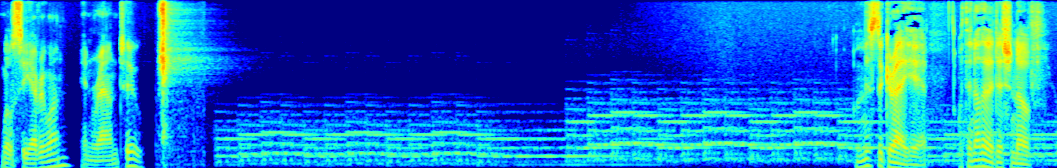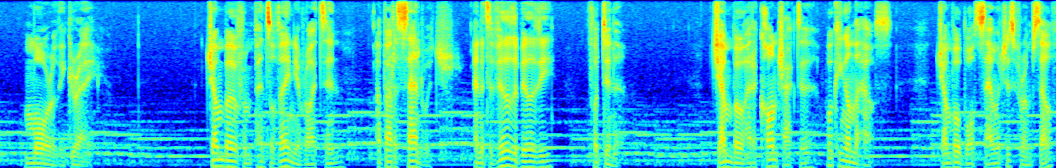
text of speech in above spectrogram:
We'll see everyone in round two Mr. Gray here, with another edition of Morally Gray. Jumbo from Pennsylvania writes in about a sandwich and its availability for dinner. Jumbo had a contractor working on the house. Jumbo bought sandwiches for himself,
